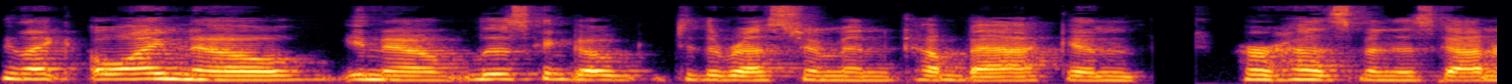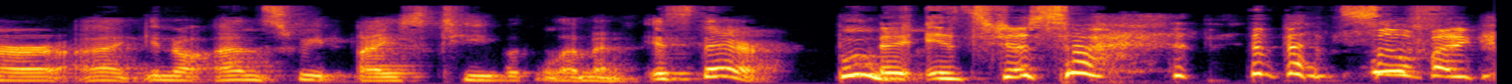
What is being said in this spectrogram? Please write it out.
You're like, oh, I know, you know, Liz can go to the restroom and come back and her husband has gotten her, uh, you know, unsweet iced tea with lemon. It's there. Boom. It's just so, that's so funny.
